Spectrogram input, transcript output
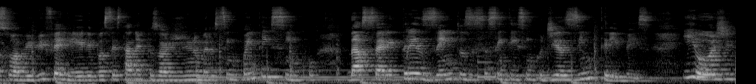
Sou a Vivi Ferreira e você está no episódio de número 55 da série 365 Dias Incríveis. E hoje,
